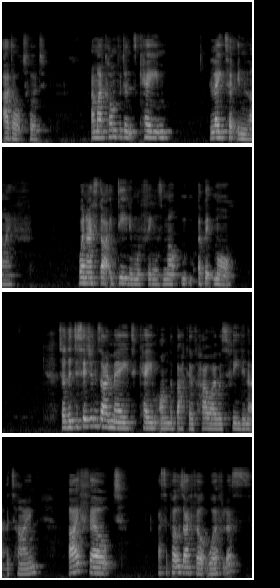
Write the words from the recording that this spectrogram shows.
adulthood. And my confidence came later in life when I started dealing with things a bit more. So the decisions I made came on the back of how I was feeling at the time. I felt, I suppose I felt worthless.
